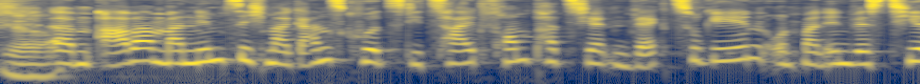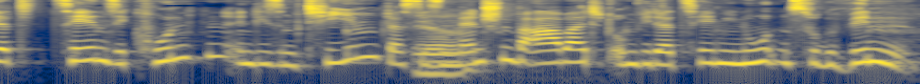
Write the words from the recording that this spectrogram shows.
ja. Ähm, aber man nimmt sich mal ganz kurz die Zeit, vom Patienten wegzugehen und man investiert zehn Sekunden in diesem Team, das diesen ja. Menschen bearbeitet, um wieder zehn Minuten zu gewinnen.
